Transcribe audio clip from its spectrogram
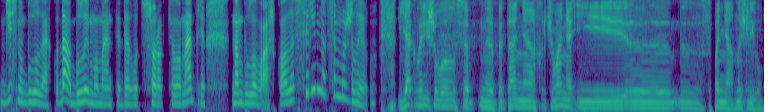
дійсно було легко. Да, були моменти, де от 40 кілометрів нам було важко, але все рівно це можливо. Як вирішувалося е, питання харчування і е, е, спання, ночлігу?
